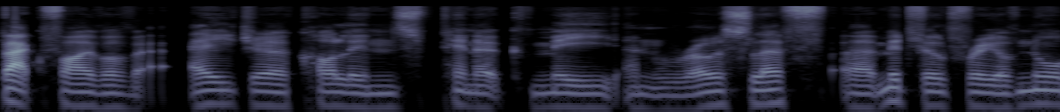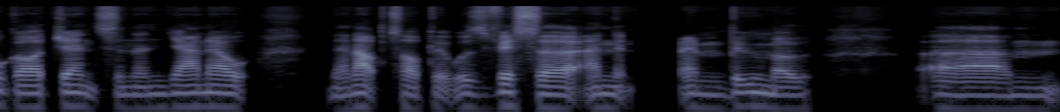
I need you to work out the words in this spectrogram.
back five of Ajer, Collins, Pinnock, Mee, and Roerslev. Uh, midfield three of Norgaard, Jensen, and Janelt. And then up top it was Wissa and Mbeumo. Um,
